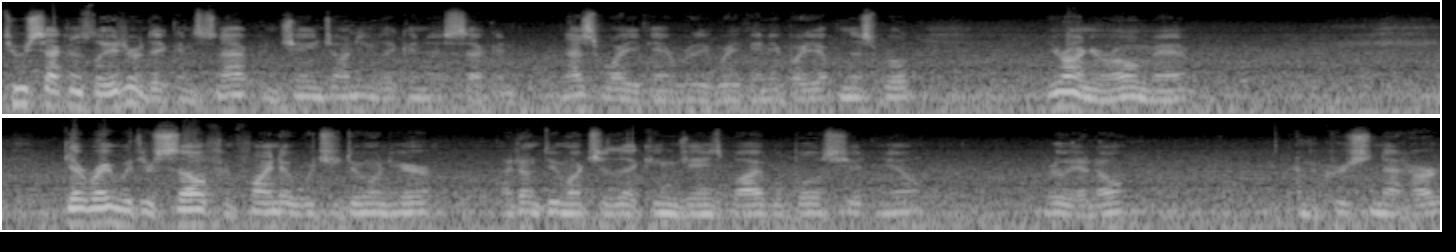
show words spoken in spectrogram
two seconds later, they can snap and change on you like in a second. And that's why you can't really wake anybody up in this world. You're on your own, man. Get right with yourself and find out what you're doing here. I don't do much of that King James Bible bullshit, you know. Really, I don't. I'm a Christian at heart,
